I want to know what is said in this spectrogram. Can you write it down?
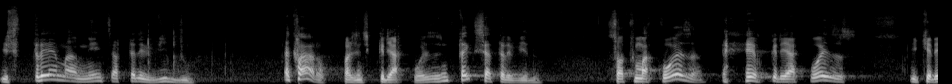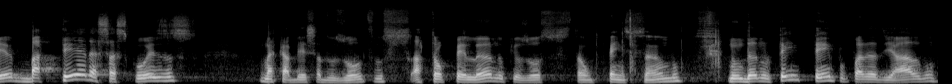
extremamente atrevido. É claro, para a gente criar coisas, a gente tem que ser atrevido. Só que uma coisa é eu criar coisas e querer bater essas coisas na cabeça dos outros, atropelando o que os outros estão pensando, não dando tem tempo para diálogo.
